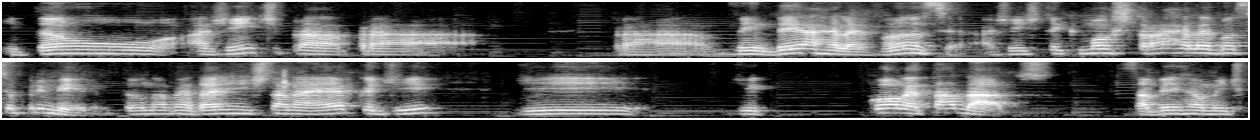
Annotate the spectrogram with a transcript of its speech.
Então, a gente, para vender a relevância, a gente tem que mostrar a relevância primeiro. Então, na verdade, a gente está na época de, de, de coletar dados saber realmente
